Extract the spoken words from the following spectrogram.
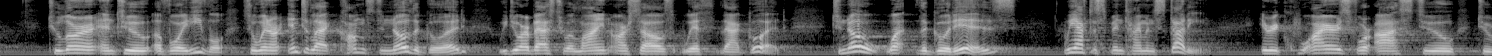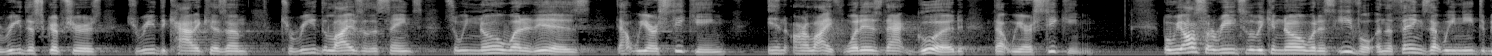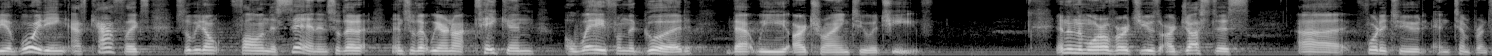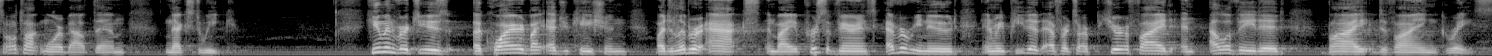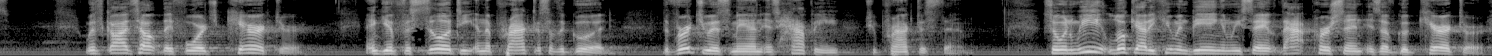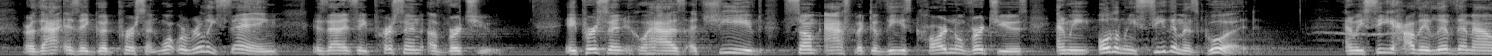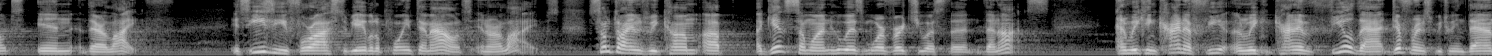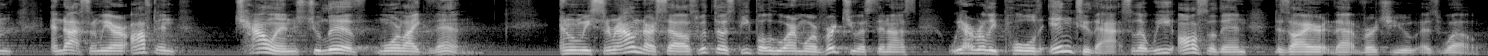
to learn and to avoid evil. So when our intellect comes to know the good, we do our best to align ourselves with that good. To know what the good is, we have to spend time in study. It requires for us to, to read the scriptures, to read the catechism, to read the lives of the saints, so we know what it is that we are seeking in our life. What is that good that we are seeking? But we also read so that we can know what is evil and the things that we need to be avoiding as Catholics so that we don't fall into sin and so that, and so that we are not taken away from the good that we are trying to achieve. And then the moral virtues are justice, uh, fortitude, and temperance. And I'll talk more about them next week. Human virtues acquired by education, by deliberate acts, and by perseverance, ever renewed and repeated efforts, are purified and elevated by divine grace. With God's help, they forge character and give facility in the practice of the good. The virtuous man is happy to practice them. So when we look at a human being and we say that person is of good character or that is a good person, what we're really saying is that it's a person of virtue. A person who has achieved some aspect of these cardinal virtues and we ultimately see them as good and we see how they live them out in their life. It's easy for us to be able to point them out in our lives. Sometimes we come up against someone who is more virtuous than, than us and we can kind of feel and we can kind of feel that difference between them and us. And we are often challenged to live more like them. And when we surround ourselves with those people who are more virtuous than us we are really pulled into that so that we also then desire that virtue as well.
